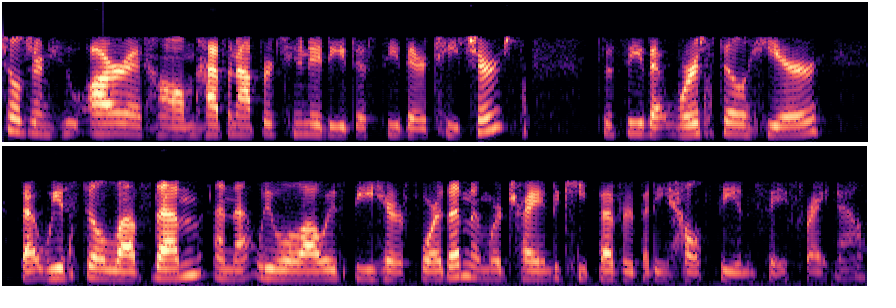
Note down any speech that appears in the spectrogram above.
children who are at home have an opportunity to see their teachers, to see that we're still here, that we still love them, and that we will always be here for them, and we're trying to keep everybody healthy and safe right now.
